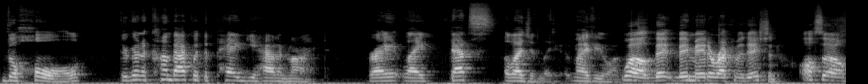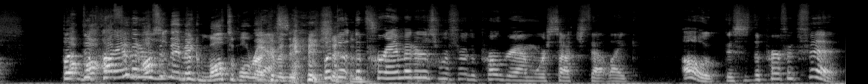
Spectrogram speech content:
the whole, they're going to come back with the peg you have in mind, right? Like that's allegedly my view on. well, they, they made a recommendation. Also, But the often, parameters, often they make multiple yes. recommendations. But the, the parameters were for the program were such that like, oh, this is the perfect fit.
